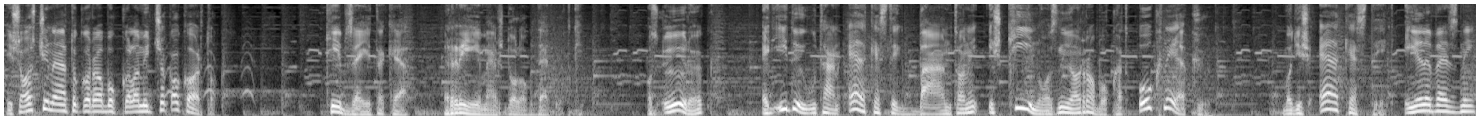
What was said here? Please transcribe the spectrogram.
és azt csináltok a rabokkal, amit csak akartok. Képzeljétek el, rémes dolog derült ki. Az őrök egy idő után elkezdték bántani és kínozni a rabokat ok nélkül. Vagyis elkezdték élvezni,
